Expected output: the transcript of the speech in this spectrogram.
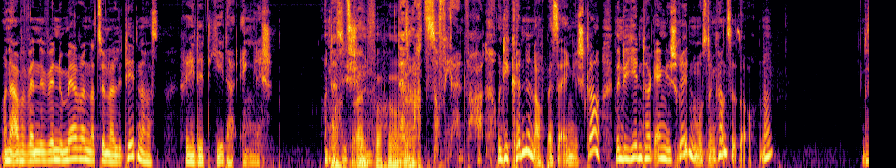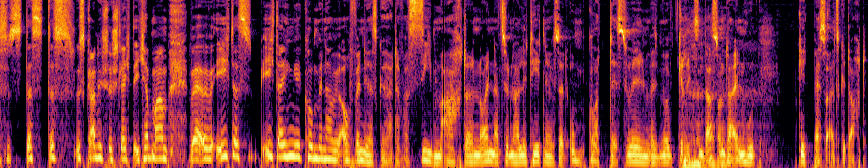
Und aber wenn, wenn du mehrere Nationalitäten hast, redet jeder Englisch. Und das macht's ist schön. einfacher. Das macht es so viel einfacher. Und die können dann auch besser Englisch. Klar, wenn du jeden Tag Englisch reden musst, dann kannst du es auch. Ne? Das ist, das, das ist gar nicht so schlecht. Ich habe mal, ich das, ich da hingekommen bin, habe ich auch, wenn ihr das gehört habt, was sieben, acht oder neun Nationalitäten, habe ich gesagt, um Gottes Willen, wie kriegst du das unter einen Hut? Geht besser als gedacht.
